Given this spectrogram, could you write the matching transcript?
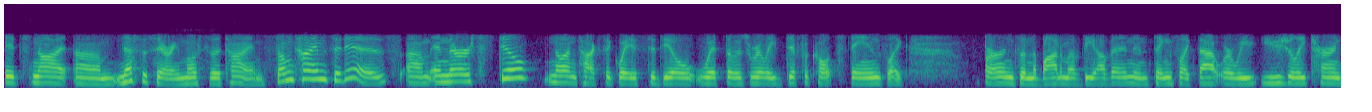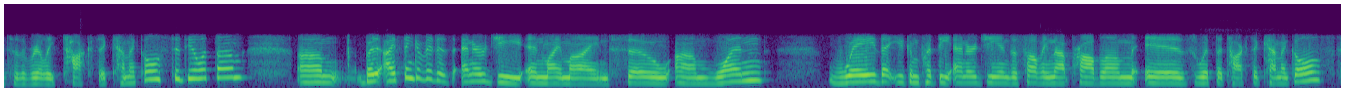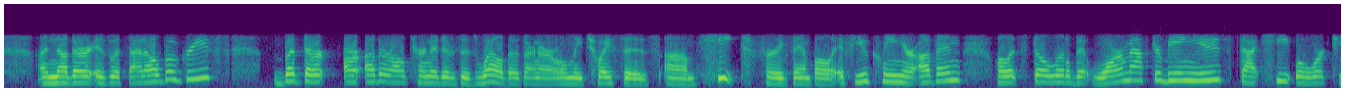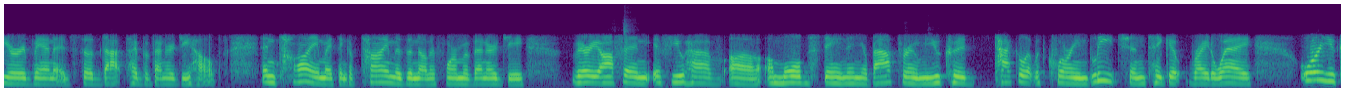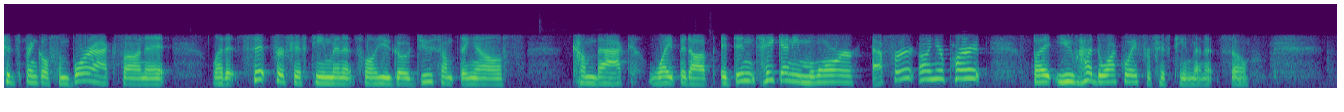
It's not um, necessary most of the time. Sometimes it is, um, and there are still non toxic ways to deal with those really difficult stains like burns in the bottom of the oven and things like that, where we usually turn to the really toxic chemicals to deal with them. Um, but I think of it as energy in my mind. So um, one way that you can put the energy into solving that problem is with the toxic chemicals. Another is with that elbow grease. But there are other alternatives as well. Those aren't our only choices. Um, heat, for example. If you clean your oven while it's still a little bit warm after being used, that heat will work to your advantage. So that type of energy helps. And time, I think of time as another form of energy. Very often, if you have uh, a mold stain in your bathroom, you could tackle it with chlorine bleach and take it right away. Or you could sprinkle some borax on it, let it sit for 15 minutes while you go do something else come back, wipe it up. It didn't take any more effort on your part, but you had to walk away for 15 minutes. So,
